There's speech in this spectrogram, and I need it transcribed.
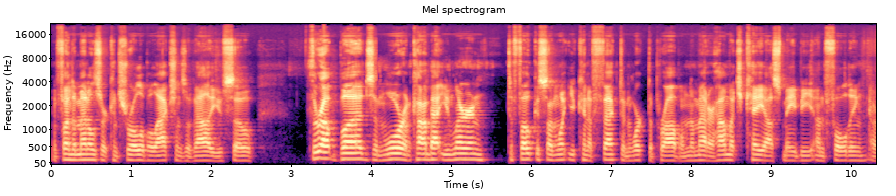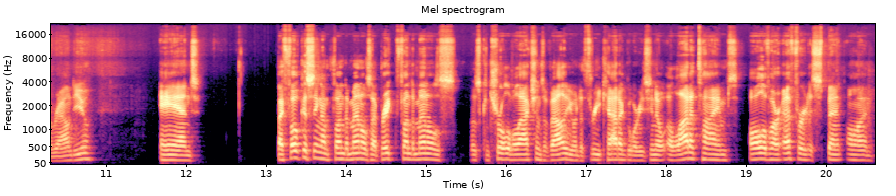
And fundamentals are controllable actions of value. So, throughout BUD/S and war and combat, you learn to focus on what you can affect and work the problem, no matter how much chaos may be unfolding around you. And by focusing on fundamentals, I break fundamentals, those controllable actions of value, into three categories. You know, a lot of times all of our effort is spent on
